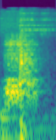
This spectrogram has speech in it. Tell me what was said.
shapes,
